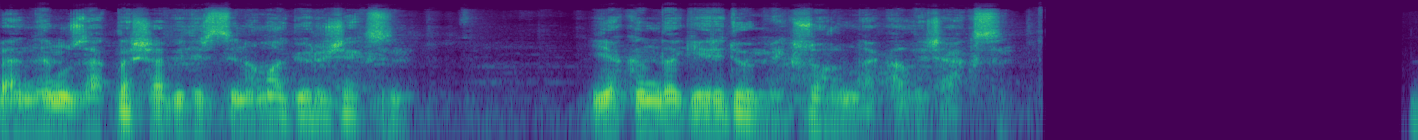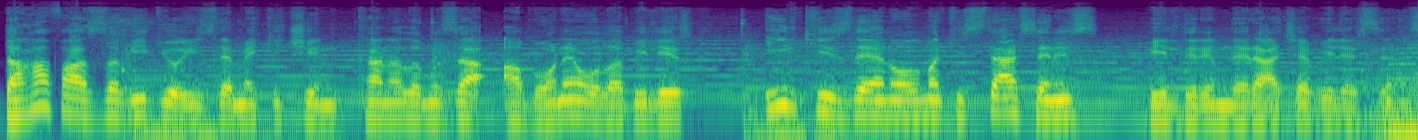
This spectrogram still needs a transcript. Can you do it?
Benden uzaklaşabilirsin ama göreceksin. Yakında geri dönmek zorunda kalacaksın. Daha fazla video izlemek için kanalımıza abone olabilir, ilk izleyen olmak isterseniz bildirimleri açabilirsiniz.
